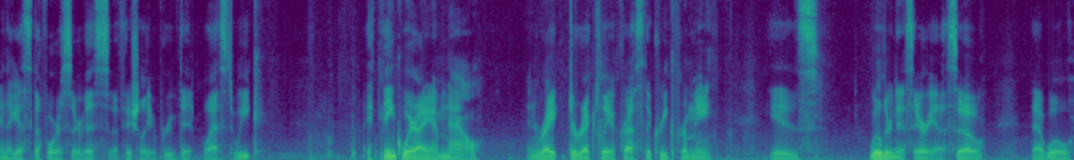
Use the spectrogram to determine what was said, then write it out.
And I guess the Forest Service officially approved it last week. I think where I am now, and right directly across the creek from me, is wilderness area. So that will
